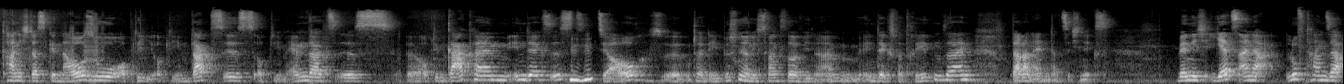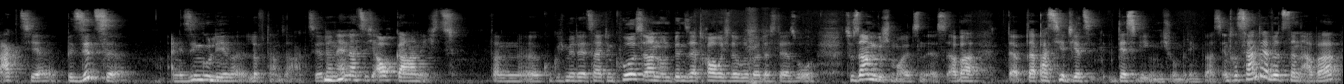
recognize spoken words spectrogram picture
kann ich das genauso, ob die, ob die im DAX ist, ob die im MDAX ist, äh, ob die im gar keinem Index ist, das mhm. gibt es ja auch. Äh, Unternehmen müssen ja nicht zwangsläufig in einem Index vertreten sein. Daran ändert sich nichts. Wenn ich jetzt eine Lufthansa-Aktie besitze, eine singuläre Lufthansa-Aktie, dann mhm. ändert sich auch gar nichts. Dann äh, gucke ich mir derzeit den Kurs an und bin sehr traurig darüber, dass der so zusammengeschmolzen ist. Aber da, da passiert jetzt deswegen nicht unbedingt was. Interessanter wird es dann aber,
